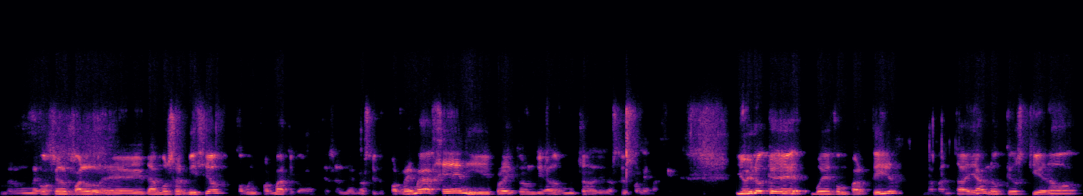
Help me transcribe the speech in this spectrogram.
negocio en el cual damos servicio como informático, que es el diagnóstico por la imagen y proyectos ligados mucho al diagnóstico por la imagen. Y hoy lo que voy a compartir la pantalla, lo que os quiero...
